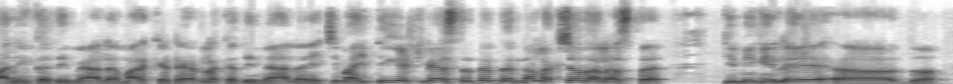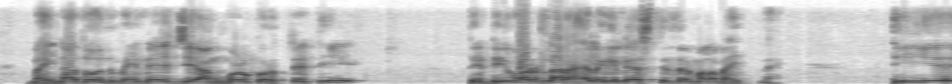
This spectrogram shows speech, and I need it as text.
पाणी कधी मिळालं मार्केट यार्डला कधी मिळालं याची माहिती घेतली असतं तर त्यांना लक्षात आलं असतं. की मी गेले महिना दोन महिने जी आंघोळ करतोय ती ते डी वॉर्डला राहायला गेले असतील तर मला माहीत नाही. ती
